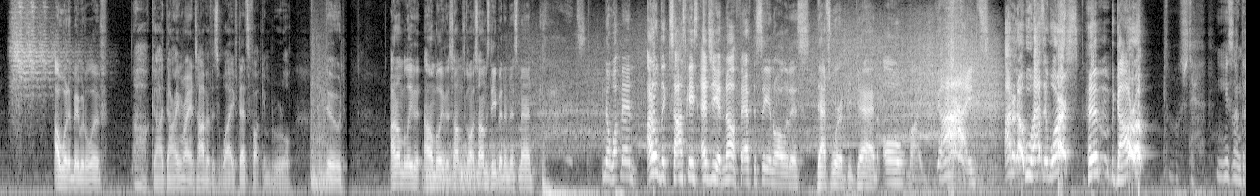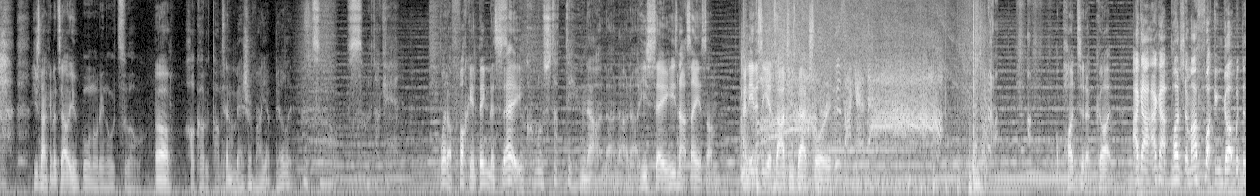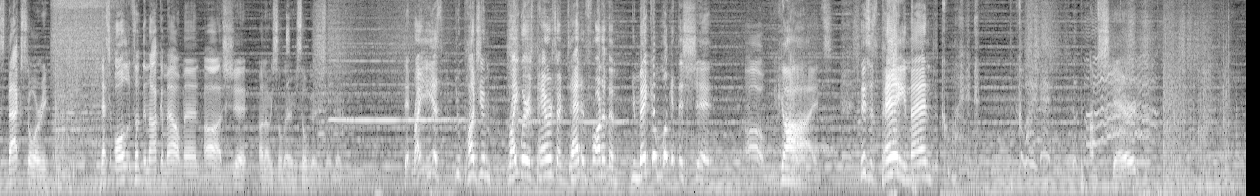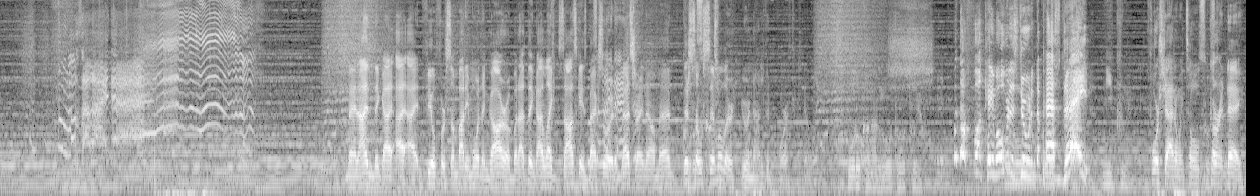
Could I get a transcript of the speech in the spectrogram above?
I wouldn't be able to live. Oh god, dying right on top of his wife. That's fucking brutal, dude. I don't believe it. I don't believe it. Something's going. Something's deeper than this, man. You know what, man? I don't think Sasuke's edgy enough after seeing all of this. That's where it began. Oh my god! I don't know who has it worse. Him, Gaara. He's not gonna tell you. Oh to measure my abilities. What a fucking thing to say. No, no, no, no. He's saying he's not saying something. I need to see Itachi's backstory. A punch to the gut. I got I got punched in my fucking gut with this backstory. That's all it took to knock him out, man. Oh shit. Oh no, he's still there. He's still good. He's still good dead, right? He is. You punch him right where his parents are dead in front of him. You make him look at this shit. Oh, God. This is pain, man. Quiet. Quiet. I'm scared. Man, I didn't think I, I, I feel for somebody more than Gaara, but I think I like Sasuke's backstory the best right now, man. They're so similar. You are not even worth killing? What the fuck came over this dude in the past day? Foreshadowing till current day.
